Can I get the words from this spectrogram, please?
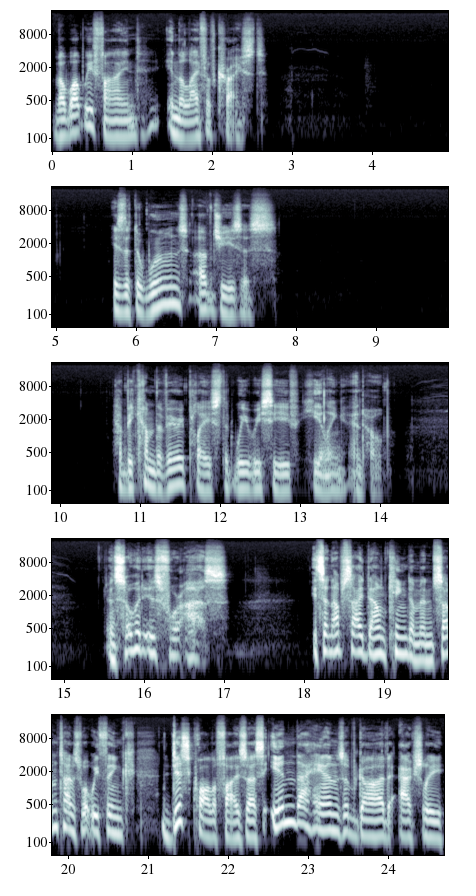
But what we find in the life of Christ is that the wounds of Jesus have become the very place that we receive healing and hope. And so it is for us. It's an upside down kingdom, and sometimes what we think disqualifies us in the hands of God actually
